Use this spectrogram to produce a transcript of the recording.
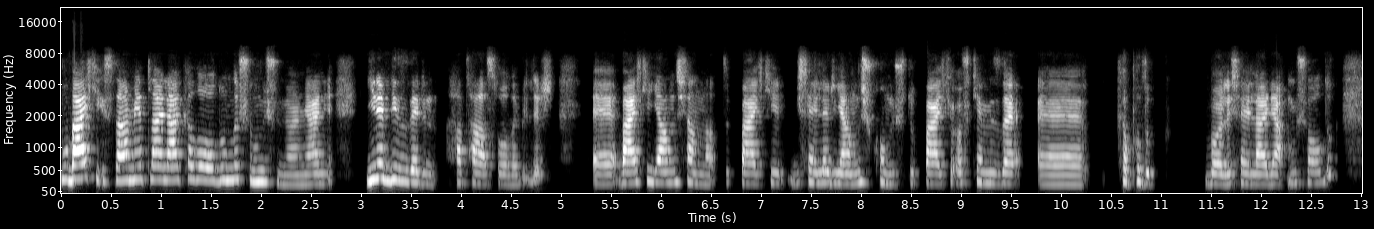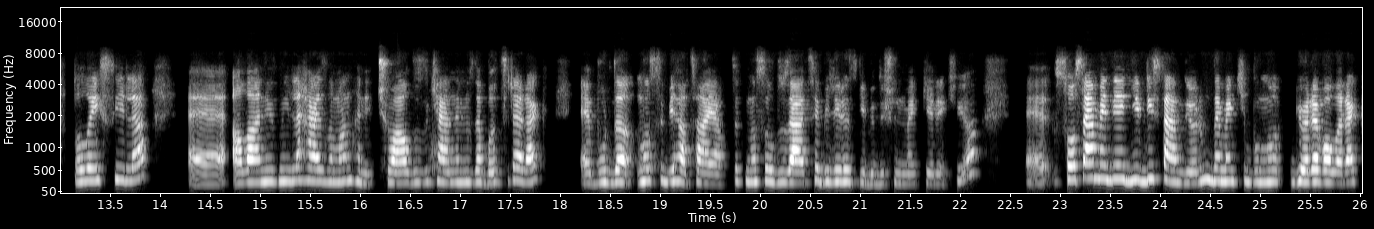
Bu belki İslamiyet'le alakalı olduğunda şunu düşünüyorum, yani, yine bizlerin hatası olabilir. Eee, belki yanlış anlattık, belki bir şeyleri yanlış konuştuk, belki öfkemize, eee, kapılıp böyle şeyler yapmış olduk. Dolayısıyla, eee, Allah'ın izniyle her zaman, hani, çuvaldızı kendimize batırarak, eee, burada nasıl bir hata yaptık, nasıl düzeltebiliriz gibi düşünmek gerekiyor. Eee, sosyal medyaya girdiysen diyorum, demek ki bunu görev olarak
